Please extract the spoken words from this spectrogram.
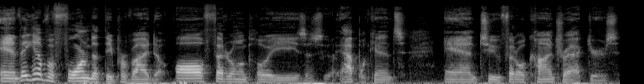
And they have a form that they provide to all federal employees as applicants and to federal contractors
